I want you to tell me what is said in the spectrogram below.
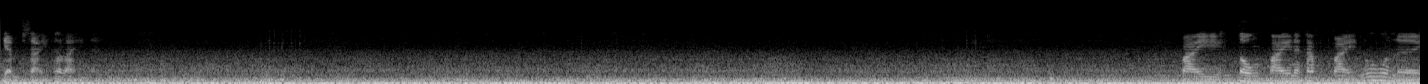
แจ่มใสเท่าไหร่นะ ไป ตรงไปนะครับ ไปนู่นเลย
